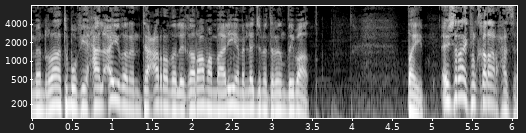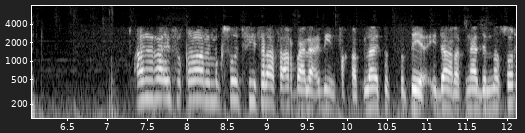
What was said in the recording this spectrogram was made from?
من راتبه في حال أيضا أن تعرض لغرامة مالية من لجنة الانضباط. طيب إيش رأيك في القرار حسن؟ أنا رأيي في القرار المقصود فيه ثلاثة أربع لاعبين فقط لا تستطيع إدارة نادي النصر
